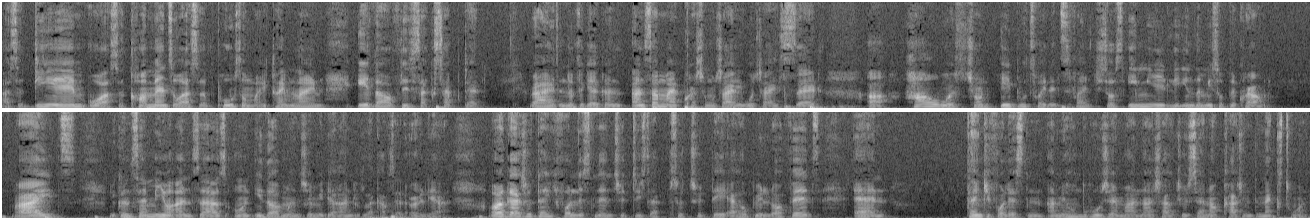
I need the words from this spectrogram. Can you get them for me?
as a DM or as a comment or as a post on my timeline. Either of these accepted, right? And don't forget, you can answer my question, which I which I said. Uh, how was John able to identify Jesus immediately in the midst of the crowd? Right? You can send me your answers on either of my social media handles, like I've said earlier. Alright, guys. So thank you for listening to this episode today. I hope you love it and Thank you for listening. I'm your humble host, Jeremiah Nanshak. I'll catch you in the next one.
